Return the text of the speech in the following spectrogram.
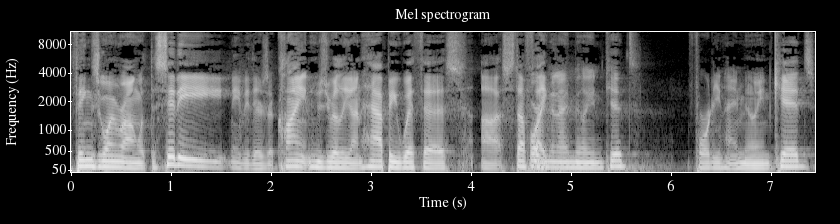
things going wrong with the city. Maybe there's a client who's really unhappy with us. Uh, stuff like 49 million kids. 49 million kids,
